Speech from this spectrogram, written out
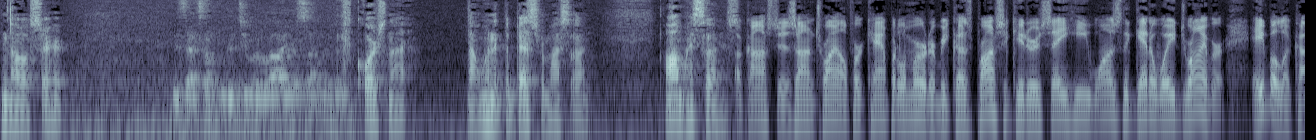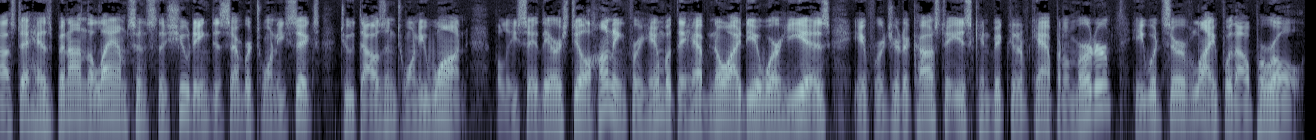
No, sir. Is that something that you would allow your son to do? Of course not. I wanted the best for my son. All my sons. Acosta is on trial for capital murder because prosecutors say he was the getaway driver. Abel Acosta has been on the lam since the shooting, December 26, 2021. Police say they are still hunting for him, but they have no idea where he is. If Richard Acosta is convicted of capital murder, he would serve life without parole.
